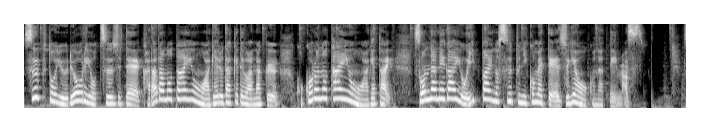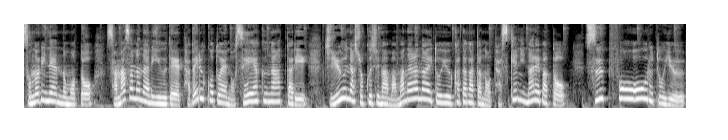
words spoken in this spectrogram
スープという料理を通じて体の体温を上げるだけではなく心の体温を上げたい。そんな願いを一杯のスープに込めて事業を行っています。その理念のもと、様々な理由で食べることへの制約があったり、自由な食事がままならないという方々の助けになればと、スープフォーオールという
